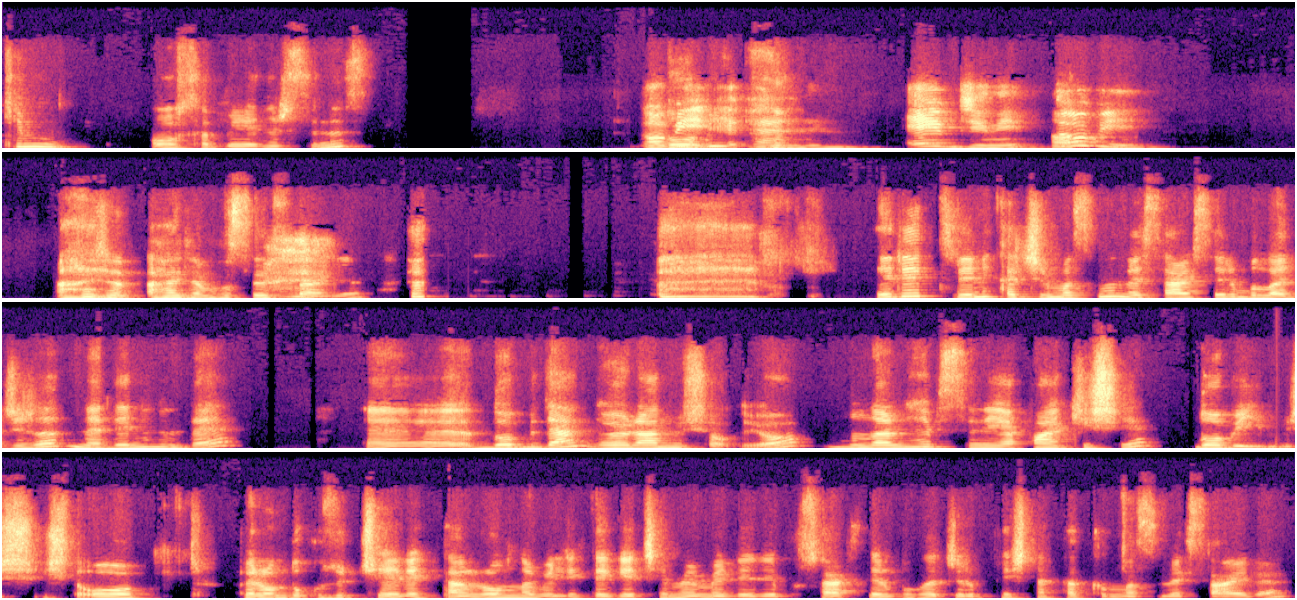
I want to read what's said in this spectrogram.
Kim olsa beğenirsiniz? Dobby, Dobby. efendim. Evcini Dobby. Aynen, aynen bu seslerle. Harry treni kaçırmasının ve serseri Bludger'ın nedenini de e, Dobby'den öğrenmiş oluyor. Bunların hepsini yapan kişi Dobby'ymiş. İşte o Peron 9-3 çeyrekten Ron'la birlikte geçememeleri, bu serseri Bludger'ın peşine takılması vesaire.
